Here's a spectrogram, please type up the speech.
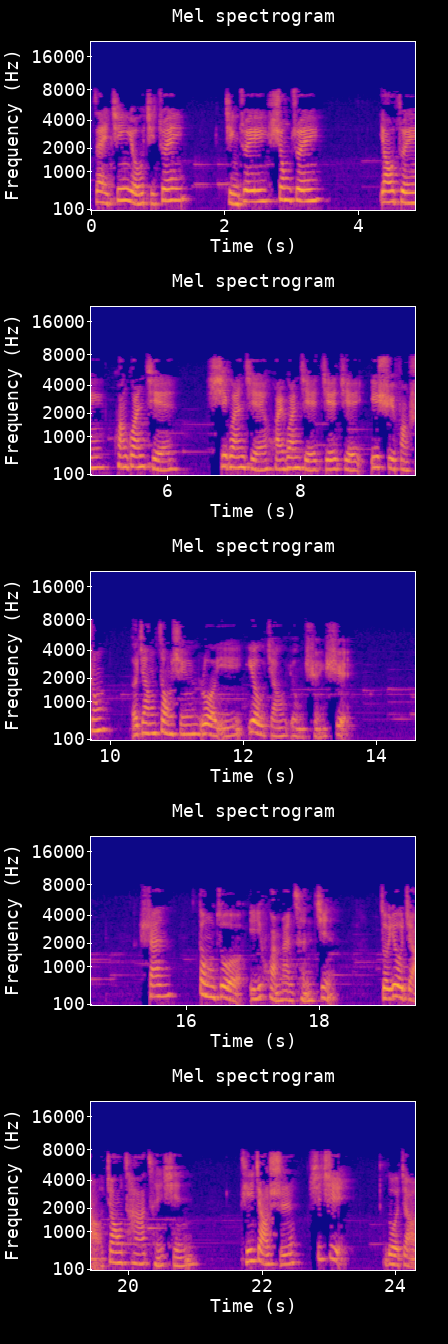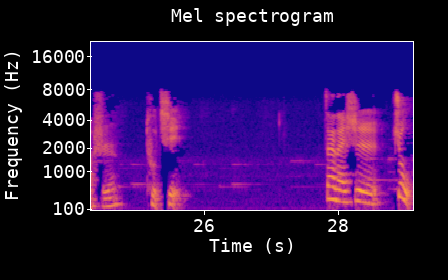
在经由脊椎、颈椎、胸椎、腰椎、髋关节、膝关节、踝关节节节依序放松，而将重心落于右脚涌泉穴。三动作以缓慢沉静，左右脚交叉成形，提脚时吸气，落脚时吐气。再来是注，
